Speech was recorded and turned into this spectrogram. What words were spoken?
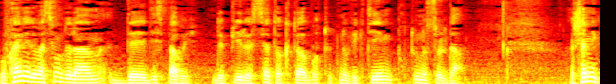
offrant l'élévation de l'âme des disparus depuis le 7 octobre, toutes nos victimes, pour tous nos soldats. Hachem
